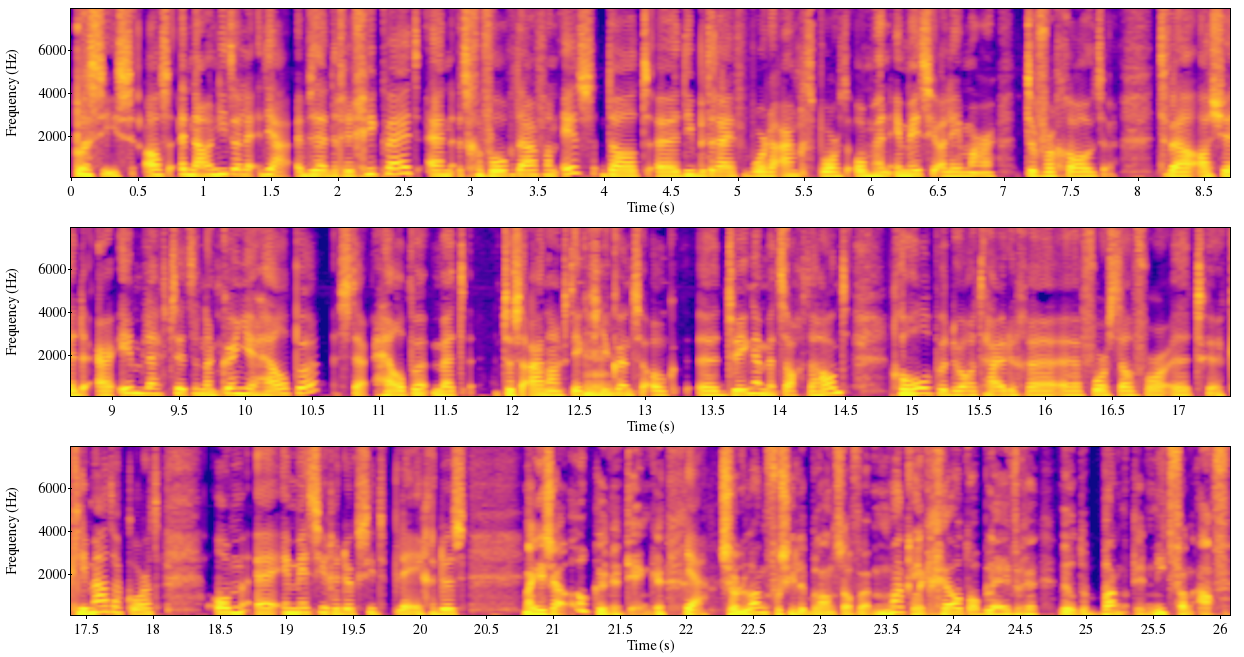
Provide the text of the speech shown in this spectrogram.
Precies. Als, nou, niet alleen, ja, we zijn de regie kwijt. En het gevolg daarvan is dat uh, die bedrijven worden aangespoord om hun emissie alleen maar te vergroten. Terwijl als je erin blijft zitten, dan kun je helpen. Helpen met tussen aanhalingstekens. Mm -hmm. Je kunt ze ook uh, dwingen met zachte hand. Geholpen door het huidige uh, voorstel voor het klimaatakkoord. om emissiereductie te plegen. Dus, maar je zou ook kunnen denken. Ja. Zolang fossiele brandstoffen makkelijk geld opleveren, wil de bank er niet van af.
